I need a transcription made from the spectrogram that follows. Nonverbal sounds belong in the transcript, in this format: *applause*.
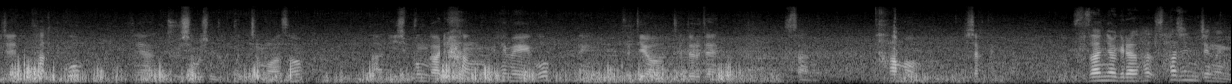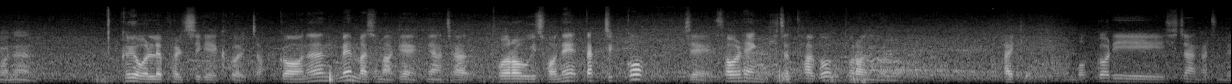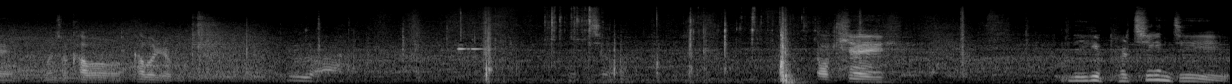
이제 탔고 이제 한 2시 56분쯤 와서 한 20분가량 *laughs* 헤매고 네, 드디어 제대로 된 부산 탐험 시작됩니다. 부산역이라 사, 사진 찍는 거는 그게 원래 벌칙의 그거였죠. 그거는 맨 마지막에 그냥 제가 돌아오기 전에 딱 찍고 이제 서울행 기차 타고 돌아오는 걸로 할게요. 먹거리 시장 같은데 먼저 가보, 가보려고. 오케이. 근데 이게 벌칙인지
